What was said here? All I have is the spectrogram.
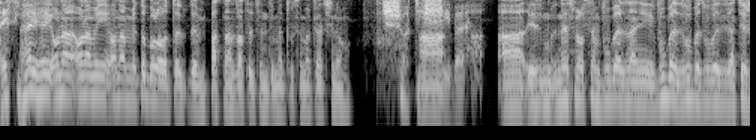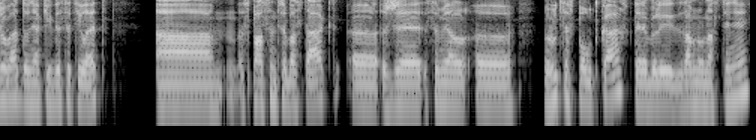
Desítek? Hej, hej, ona, ona, mi, ona mi to bylo 15-20 cm jsem měl kratší nohu. Čo ti a, šíbe? A, a nesměl jsem vůbec na ní, vůbec, vůbec, vůbec zatěžovat do nějakých deseti let a spal jsem třeba tak, uh, že jsem měl uh, ruce v poutkách, které byly za mnou na stěně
